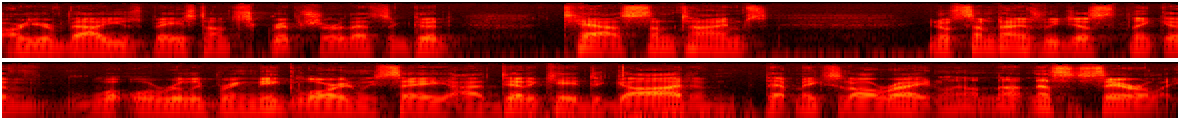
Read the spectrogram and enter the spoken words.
are your values based on Scripture? That's a good test. Sometimes, you know, sometimes we just think of what will really bring me glory and we say, uh, dedicated to God, and that makes it all right. Well, not necessarily.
